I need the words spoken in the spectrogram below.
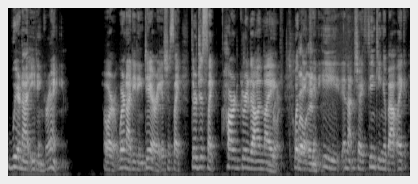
we're not eating grain or we're not eating dairy. It's just like they're just like hard grid on like right. what well, they can eat and not necessarily thinking about like,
